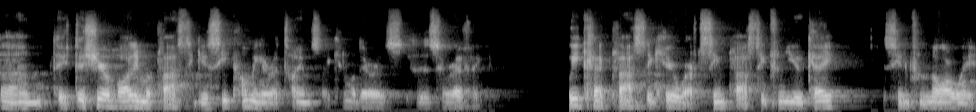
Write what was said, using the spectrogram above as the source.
Um, the, the, sheer volume of plastic you see coming here at times, like you know, there is is horrific. We collect plastic here. We're seeing plastic from the UK, seen from Norway,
